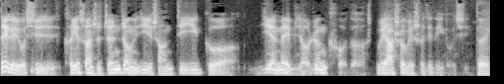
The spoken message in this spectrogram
那个游戏可以算是真正意义上第一个业内比较认可的 VR 设备设计的一个游戏。对，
